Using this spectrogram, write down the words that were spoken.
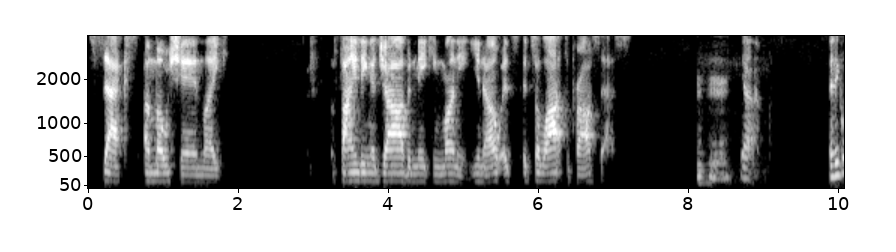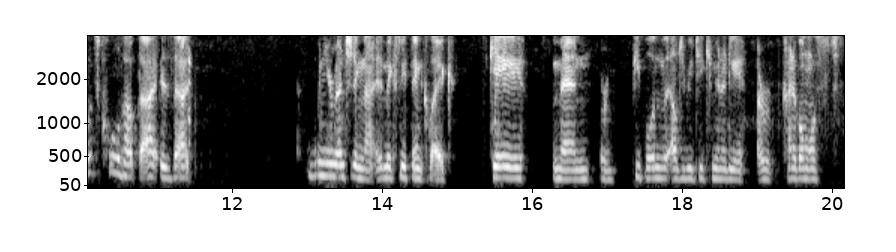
sex, emotion, like finding a job and making money. You know, it's it's a lot to process. hmm Yeah. I think what's cool about that is that when you're mentioning that, it makes me think like gay men or people in the LGBT community are kind of almost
